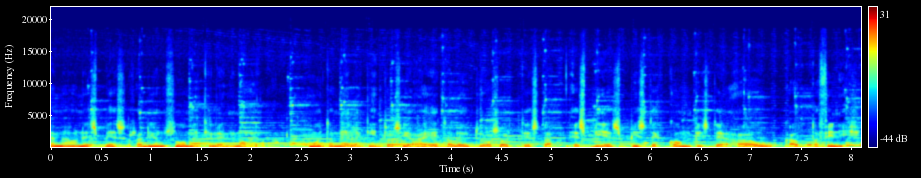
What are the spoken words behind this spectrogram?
Tämä on SBS-radion suomenkielinen ohjelma. Muita mielenkiintoisia aiheita löytyy osoitteesta sbs.com.au kautta finnish.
